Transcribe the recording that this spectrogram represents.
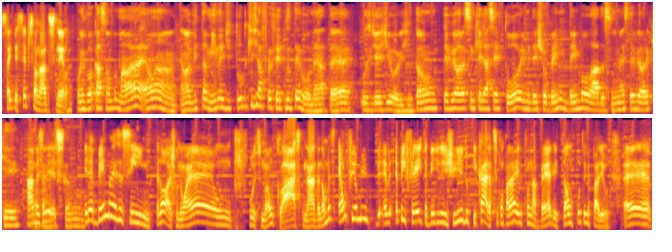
Sai decepcionado do cinema. O Invocação do Mal é uma, é uma vitamina de tudo que já foi feito no terror, né? Até os dias de hoje. Então, teve hora assim que ele acertou e me deixou bem, bem bolado, assim, mas teve hora que. Ah, mas ele- ficando- Ele é bem mais assim. É lógico, não é um. Putz, não é um clássico, nada, não, mas é um filme. É, é bem feito, é bem dirigido. E, cara, se comparar ele com Annabelle, então, puta que pariu. É.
